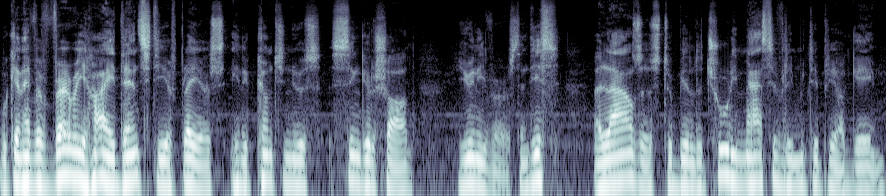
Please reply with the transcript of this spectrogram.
we can have a very high density of players in a continuous single shard universe, and this allows us to build a truly massively multiplayer game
